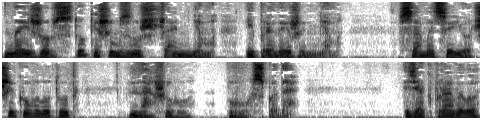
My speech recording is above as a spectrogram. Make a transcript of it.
найжорстокішим знущанням і приниженням. Саме це й очікувало тут нашого Господа. Як правило,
